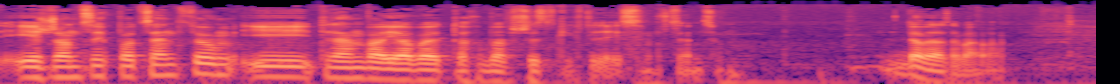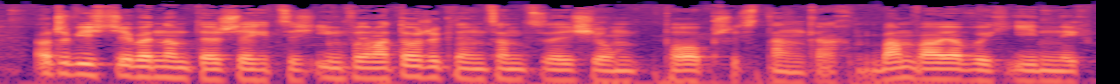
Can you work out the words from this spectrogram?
jeżdżących po centrum i tramwajowe to chyba wszystkie, które są w centrum. Dobra zabawa. Oczywiście będą też jacyś informatorzy kręcący się po przystankach bambajowych i innych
